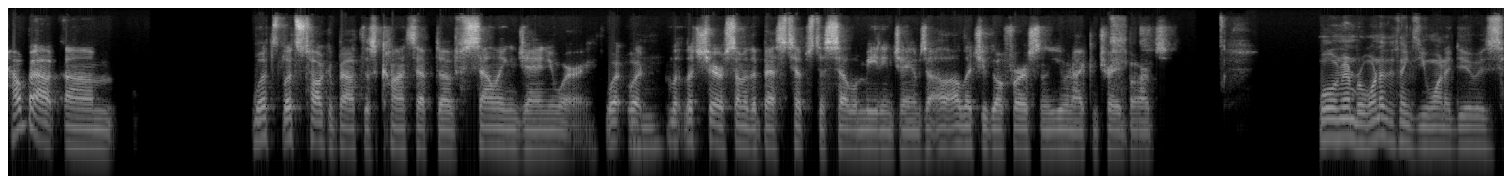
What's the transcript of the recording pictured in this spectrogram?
how about um let's let's talk about this concept of selling January. What what mm-hmm. let, us share some of the best tips to sell a meeting, James. I'll, I'll let you go first, and you and I can trade barbs. Well, remember one of the things you want to do is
